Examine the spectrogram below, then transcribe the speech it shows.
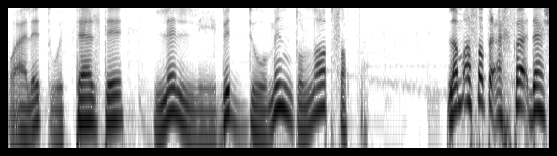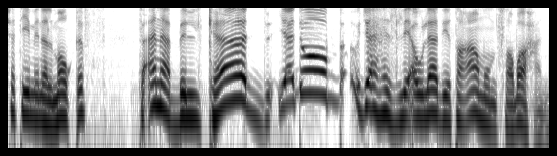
وقالت والثالثة للي بده من طلاب صفه. لم أستطع إخفاء دهشتي من الموقف فأنا بالكاد يا دوب أجهز لأولادي طعامهم صباحا.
